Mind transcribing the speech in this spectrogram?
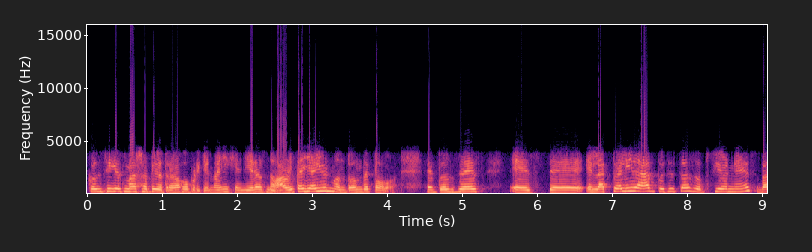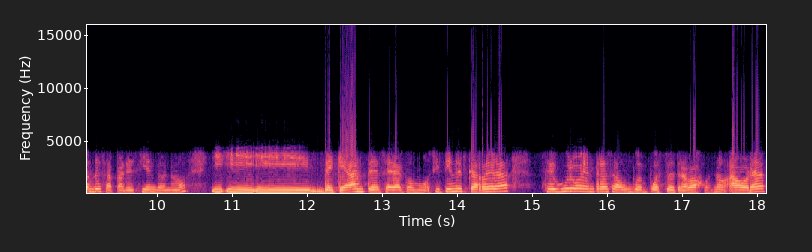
consigues más rápido trabajo porque no hay ingenieros. No, ahorita ya hay un montón de todo. Entonces, este, en la actualidad, pues estas opciones van desapareciendo, ¿no? Y, y, y de que antes era como, si tienes carrera, seguro entras a un buen puesto de trabajo, ¿no? Ahora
